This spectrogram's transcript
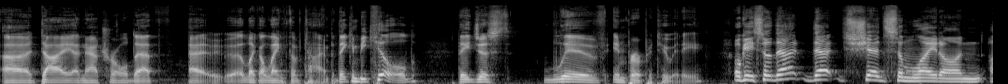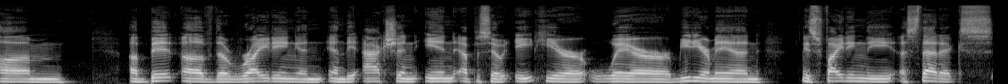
uh, die a natural death at, like a length of time, but they can be killed. They just live in perpetuity. Okay, so that that sheds some light on um, a bit of the writing and and the action in episode eight here, where Meteor Man is fighting the aesthetics.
